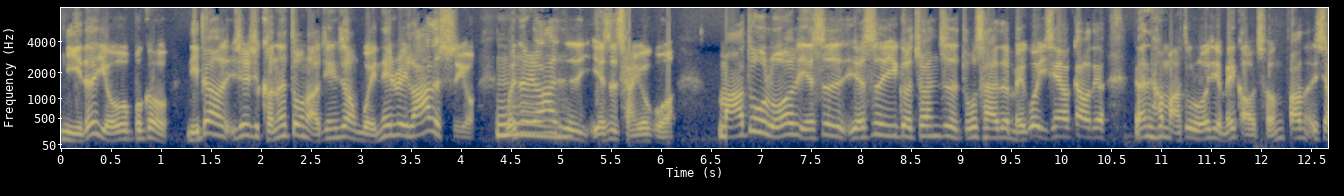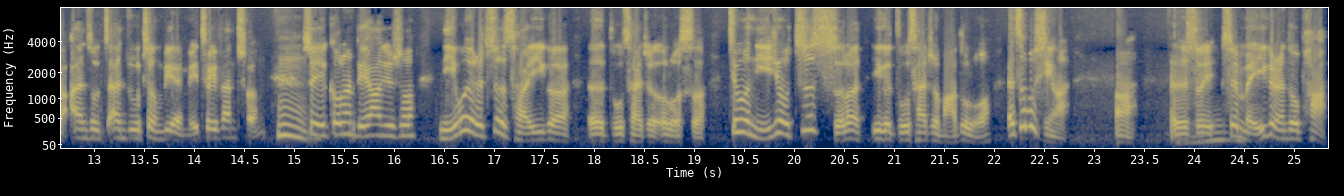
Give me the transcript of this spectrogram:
你的油不够，你不要就是可能动脑筋让委内瑞拉的石油，委内瑞拉也是产油国。马杜罗也是也是一个专制独裁的，美国以前要告掉，然后马杜罗也没搞成，发想按住按住政变没推翻成，嗯，所以哥伦比亚就说，你为了制裁一个呃独裁者俄罗斯，结果你就支持了一个独裁者马杜罗，哎，这不行啊，啊，呃，所以所以每一个人都怕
